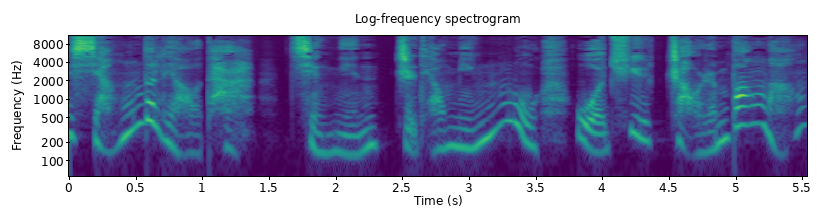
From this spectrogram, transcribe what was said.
降得了他。请您指条明路，我去找人帮忙。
